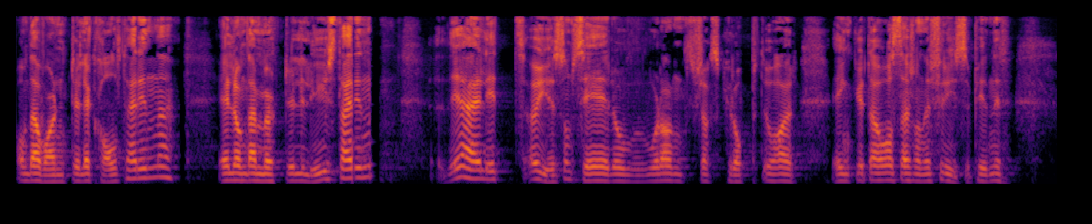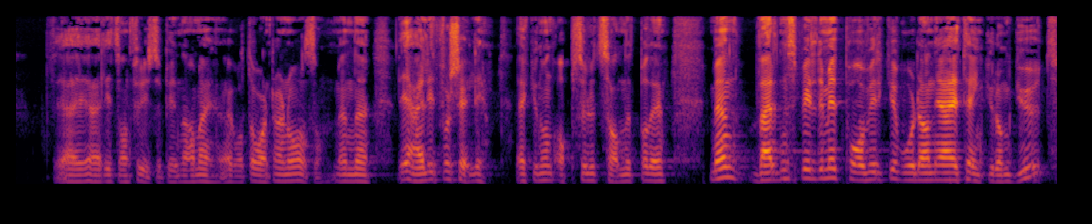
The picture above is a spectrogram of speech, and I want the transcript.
om det er varmt eller kaldt her inne, eller om det er mørkt eller lyst her inne. Det er litt øyet som ser, og hvordan slags kropp du har. Enkelte av oss er sånne frysepinner. Jeg er litt sånn frysepinne av meg. Det er godt og varmt her nå, altså. Men uh, det er litt forskjellig. Det er ikke noen absolutt sannhet på det. Men verdensbildet mitt påvirker hvordan jeg tenker om Gud,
